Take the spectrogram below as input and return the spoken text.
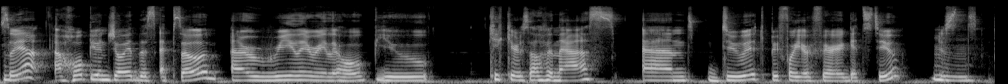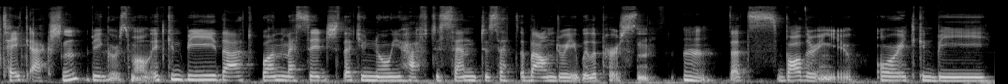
So mm-hmm. yeah, I hope you enjoyed this episode and I really really hope you kick yourself in the ass and do it before your fear gets to you. Just mm-hmm. take action. big or small. It can be that one message that you know you have to send to set a boundary with a person mm. that's bothering you. Or it can be,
